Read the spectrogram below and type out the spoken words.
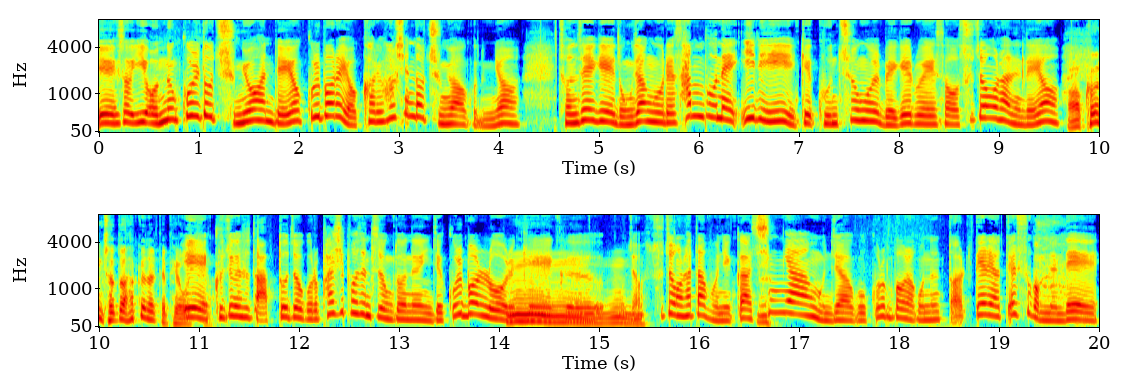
예, 그래서 이 얻는 꿀도 중요한데요. 꿀벌의 역할이 훨씬 더 중요하거든요. 전 세계 농작물의 3분의 1이 이렇게 곤충을 매개로 해서 수정을 하는데요. 아, 그건 저도 학교 다닐 때 배웠어요. 예, 그 중에서도 압도적으로 80% 정도는 이제 꿀벌로 이렇게 음, 그 뭐죠? 수정을 하다 보니까 식량 문제 하고 꿀벌하고는 때려 뗄 수가 없는데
